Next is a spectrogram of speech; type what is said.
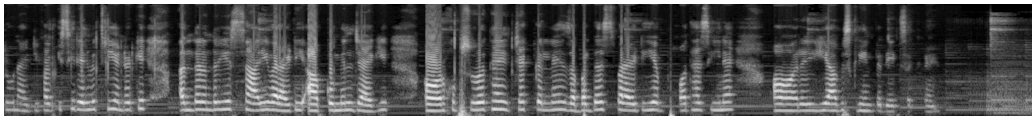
two ninety five इसी रेंज में थ्री हंड्रेड के अंदर अंदर ये सारी वैरायटी आपको मिल जाएगी। और ख़ूबसूरत है चेक कर लें, ज़बरदस्त वैरायटी है, बहुत हसीन है और ये आप स्क्रीन पे देख सकते हैं।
